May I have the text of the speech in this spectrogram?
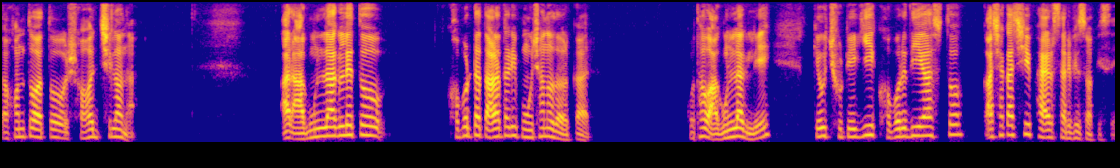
তখন তো অত সহজ ছিল না। আর আগুন লাগলে তো খবরটা তাড়াতাড়ি পৌঁছানো দরকার। কোথাও আগুন লাগলে কেউ ছুটে গিয়ে খবর দিয়ে আসতো কাছাকাছি ফায়ার সার্ভিস অফিসে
